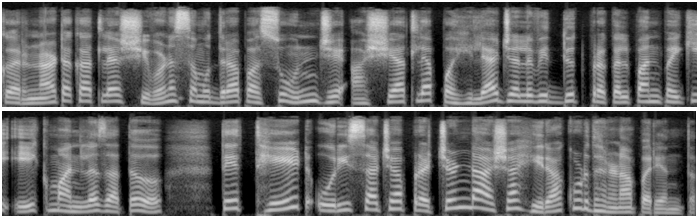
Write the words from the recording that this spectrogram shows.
कर्नाटकातल्या शिवणसमुद्रापासून जे आशियातल्या पहिल्या जलविद्युत प्रकल्पांपैकी एक मानलं जातं ते थेट ओरिसाच्या प्रचंड अशा हिराकूड धरणापर्यंत.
